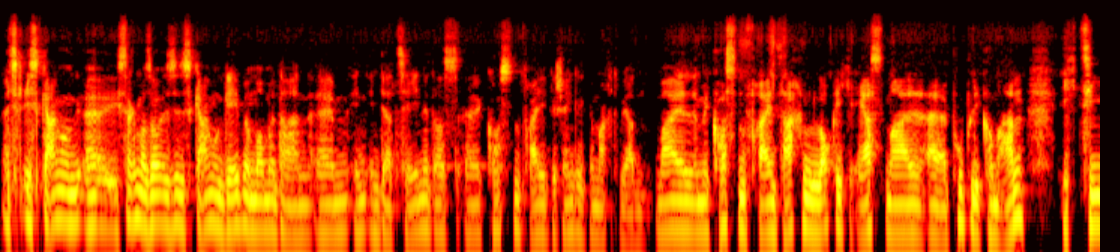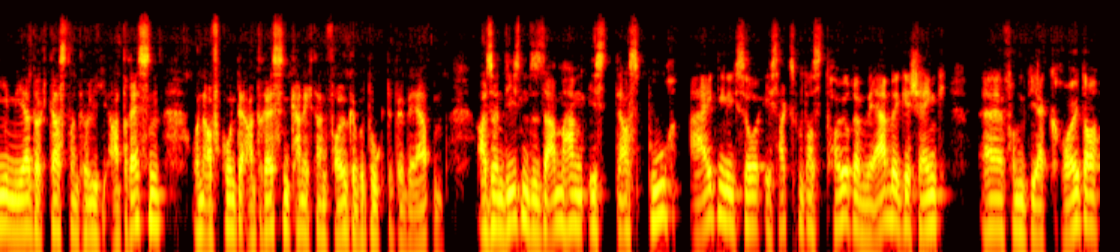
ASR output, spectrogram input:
Es ist gang und, äh, ich sage mal so, es ist gang und gäbe momentan ähm, in, in der Szene, dass äh, kostenfreie Geschenke gemacht werden. Weil mit kostenfreien Sachen locke ich erstmal äh, Publikum an. Ich ziehe mir durch das natürlich Adressen und aufgrund der Adressen kann ich dann Folgeprodukte bewerben. Also in diesem Zusammenhang ist das Buch eigentlich so, ich sag's mal, das teure Werbegeschenk äh, vom Dirk Kräuter,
